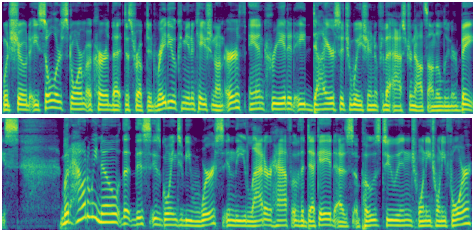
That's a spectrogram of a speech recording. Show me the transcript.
which showed a solar storm occurred that disrupted radio communication on Earth and created a dire situation for the astronauts on the lunar base. But how do we know that this is going to be worse in the latter half of the decade as opposed to in 2024?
